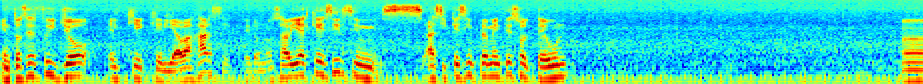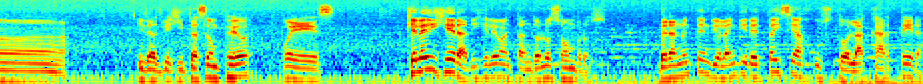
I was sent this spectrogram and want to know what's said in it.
Entonces fui yo el que quería bajarse, pero no sabía qué decir, así que simplemente solté un... Ah, ¿Y las viejitas son peor? Pues... ¿Qué le dijera? Dije levantando los hombros. Verano entendió la indirecta y se ajustó la cartera.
